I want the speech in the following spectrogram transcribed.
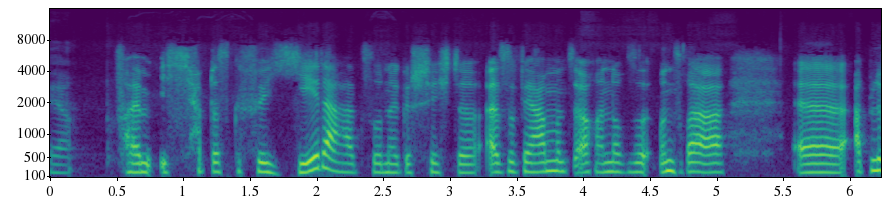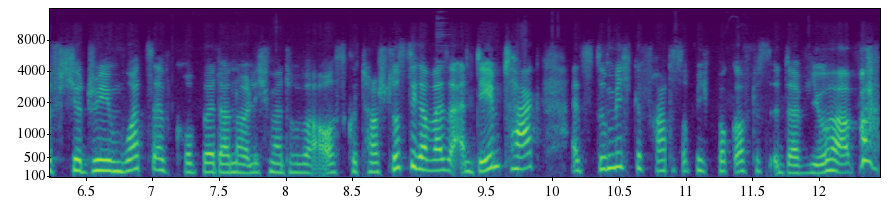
Ja. Vor allem, ich habe das Gefühl, jeder hat so eine Geschichte. Also wir haben uns auch in unserer äh, Uplift Your Dream WhatsApp-Gruppe da neulich mal drüber ausgetauscht. Lustigerweise an dem Tag, als du mich gefragt hast, ob ich Bock auf das Interview habe.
